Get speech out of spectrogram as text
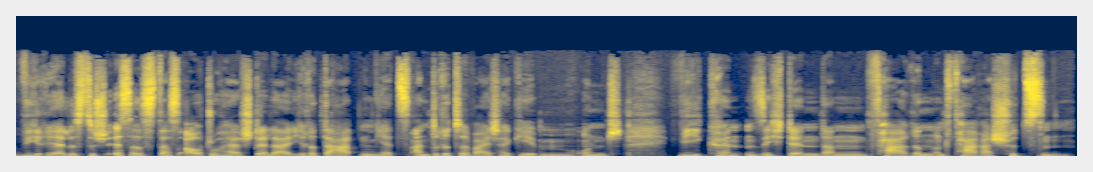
wie realistisch ist es, dass Autohersteller ihre Daten jetzt an Dritte weitergeben? Und wie könnten sich denn dann Fahrerinnen und Fahrer schützen?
